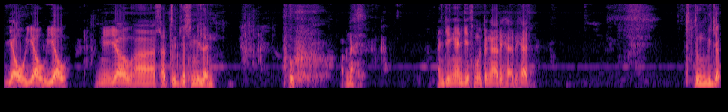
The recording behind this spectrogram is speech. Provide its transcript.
Yaw yaw yaw Punya yaw ah, 179 Uh, panas Anjing-anjing semua tengah rehat-rehat Kita tunggu kejap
